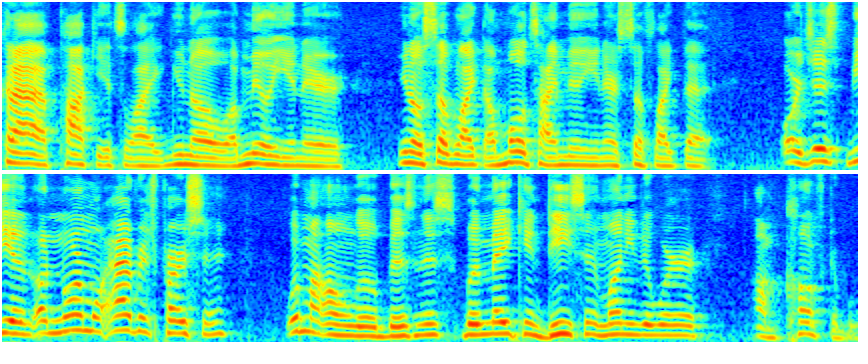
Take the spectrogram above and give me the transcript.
Can I have pockets like you know a millionaire, you know something like a multi-millionaire stuff like that, or just be a, a normal average person with my own little business, but making decent money to where I'm comfortable.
